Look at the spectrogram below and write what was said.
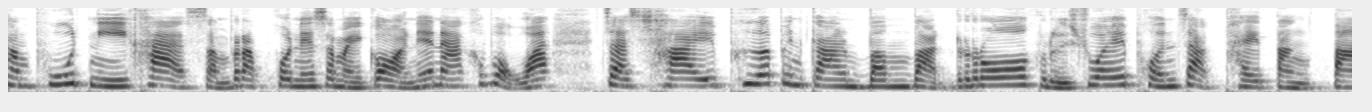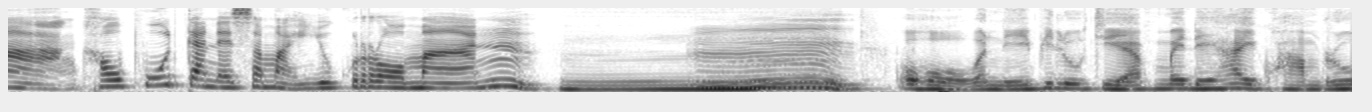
คำพูดนี้ค่ะสำหรับคนในสมัยก่อนเนี่ยนะเขาบอกว่าจะใช้เพื่อเป็นการบำบัดโรคหรือช่วยให้พ้นจากภัยต่างๆ เขาพูดกันในสมัยยุคโรมันอือืมมโอ้โห วันนี้พี่ลูกเจี๊ยบไม่ได้ให้ความรู้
